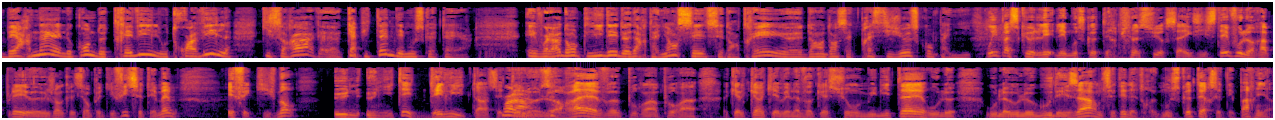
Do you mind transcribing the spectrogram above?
Béarnais, le comte de Tréville ou Troisville, qui sera euh, capitaine des mousquetaires. Et voilà donc l'idée de D'Artagnan, c'est d'entrer euh, dans, dans, cette prestigieuse compagnie. Oui, parce que les, les mousquetaires, bien sûr, ça existait. Vous le rappelez, Jean-Christian Petit-Fils, c'était même effectivement une unité d'élite. Hein. C'était le, rêve pour un pour un quelqu'un qui avait la vocation militaire ou le ou le, goût des armes, c'était d'être mousquetaire. C'était pas rien.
